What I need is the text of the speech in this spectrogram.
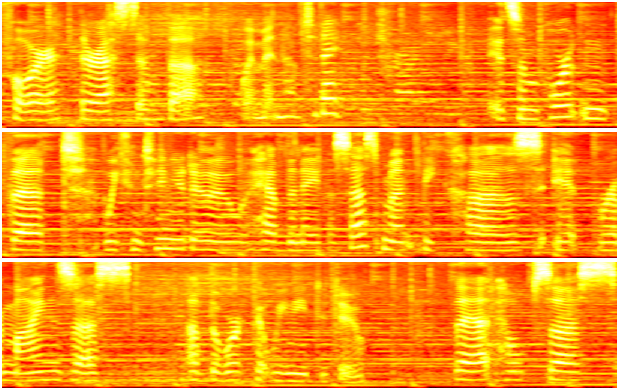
for the rest of the women of today. It's important that we continue to have the NAEP assessment because it reminds us of the work that we need to do. That helps us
